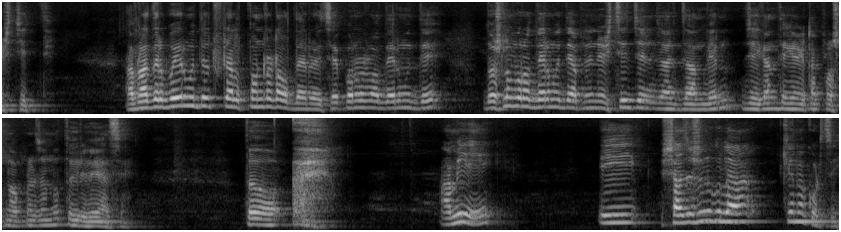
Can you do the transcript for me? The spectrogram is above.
নিশ্চিত। আপনাদের বইয়ের মধ্যে টোটাল পনেরোটা অধ্যায় রয়েছে। পনেরোটা অধ্যায়ের মধ্যে, দশ নম্বর অধ্যায়ের মধ্যে আপনি নিশ্চিত জেনে জানবেন যে এখান থেকে একটা প্রশ্ন আপনার জন্য তৈরি হয়ে আছে। তো আমি এই সাজেশনগুলা কেন করছি?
